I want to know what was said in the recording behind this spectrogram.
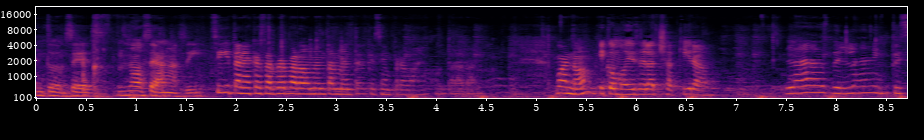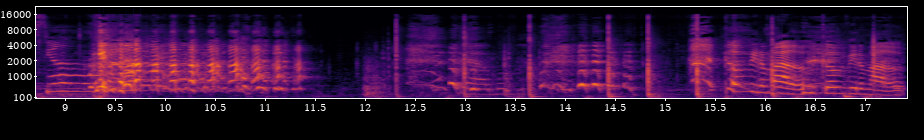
Entonces, no sean así. Sí, tenés que estar preparado mentalmente que siempre vas a encontrar algo. Bueno, Y como dice la Shakira, las de la intuición. Confirmado, confirmado.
